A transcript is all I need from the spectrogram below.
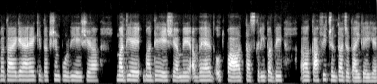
बताया गया है कि दक्षिण पूर्वी एशिया, मध्य मध्य एशिया में अवैध उत्पाद तस्करी पर भी काफ़ी चिंता जताई गई है।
